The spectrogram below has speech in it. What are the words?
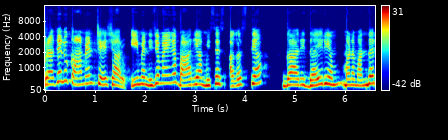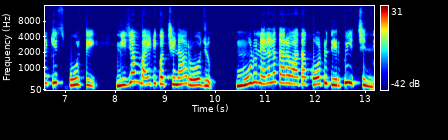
ప్రజలు కామెంట్ చేశారు. ఈమె నిజమైన భార్య మిసెస్ అగస్త్య గారి ధైర్యం మనమందరికీ స్ఫూర్తి. నిజం బయటికొచ్చిన రోజు. మూడు నెలల తర్వాత కోర్టు తీర్పు ఇచ్చింది.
